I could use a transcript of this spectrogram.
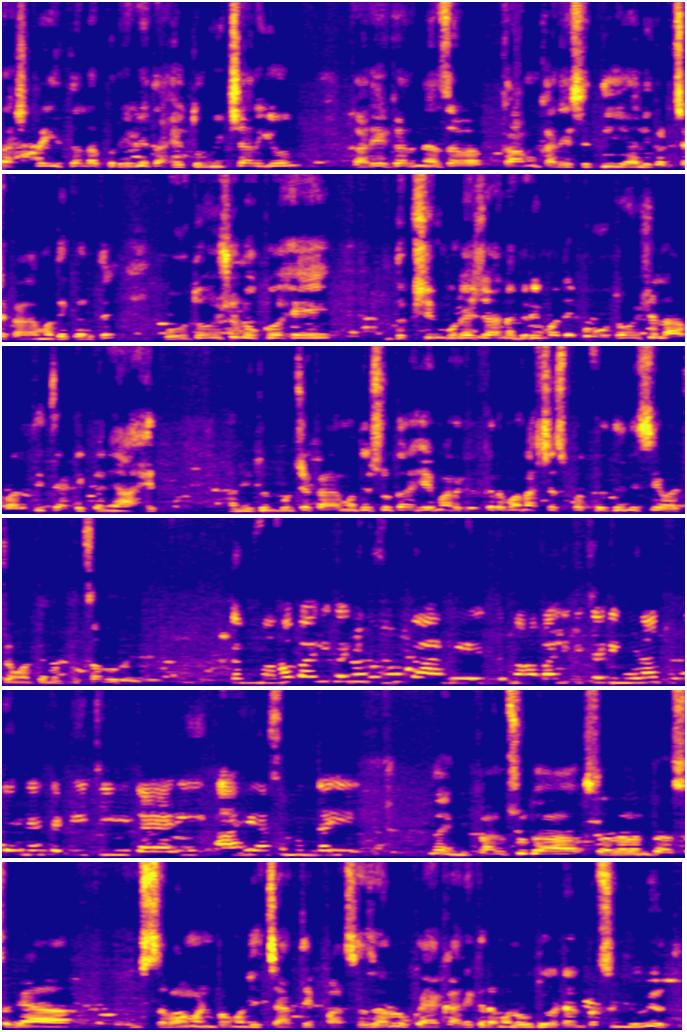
राष्ट्रहिताला प्रेरित आहे तो विचार घेऊन कार्य करण्याचं काम कार्यसिद्धी अलीकडच्या काळामध्ये करते. बहुतांश लोक हे दक्षिण पुण्याच्या नगरीमध्ये बहुतांश लाभार्थी त्या ठिकाणी आहेत. आणि इथून पुढच्या काळामध्ये सुद्धा हे मार्गक्रमण अशाच पद्धतीने सेवाच्या माध्यमातून चालू राहील. तर महापालिका निवडणुका आहेत? महापालिकेच्या रिंगणात उतरण्यासाठीची ही तयारी आहे असं म्हणता येईल का? नाही मी काल सुद्धा साधारणतः सगळ्या सभा मंडपामध्ये चार ते पाच हजार लोक या कार्यक्रमाला उद्घाटन प्रसंगी हवी होती.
